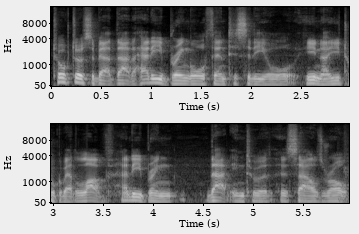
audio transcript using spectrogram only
talk to us about that. How do you bring authenticity, or you know, you talk about love. How do you bring that into a, a sales role?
